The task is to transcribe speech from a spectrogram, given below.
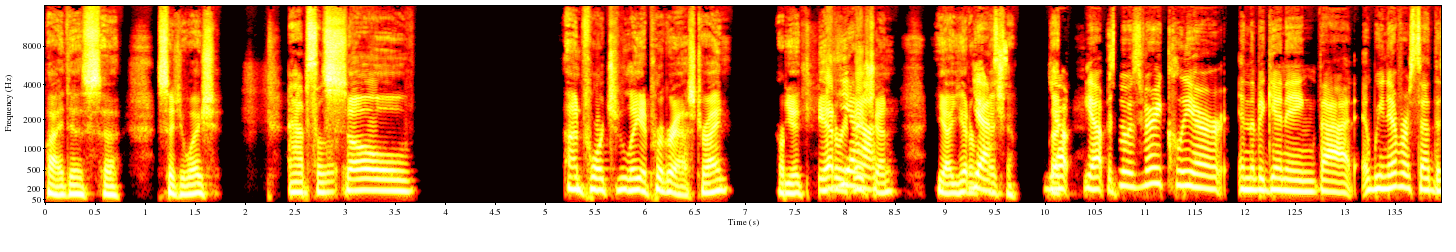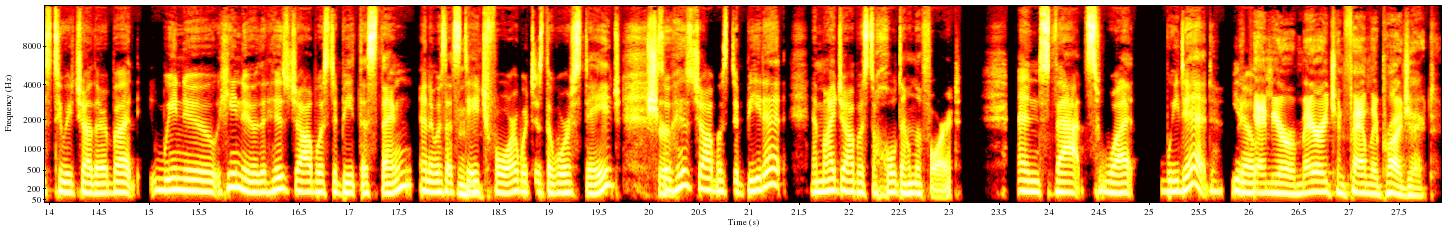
by this uh, situation. Absolutely. So, unfortunately, it progressed, right? You, you had a Yeah. remission. Yeah, you had a Yes. remission. Yep, yep. So it was very clear in the beginning that we never said this to each other, but we knew he knew that his job was to beat this thing, and it was at Mhm. stage four, which is the worst stage. Sure. So his job was to beat it, and my job was to hold down the fort, and that's what we did. You know, became your marriage and family project.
